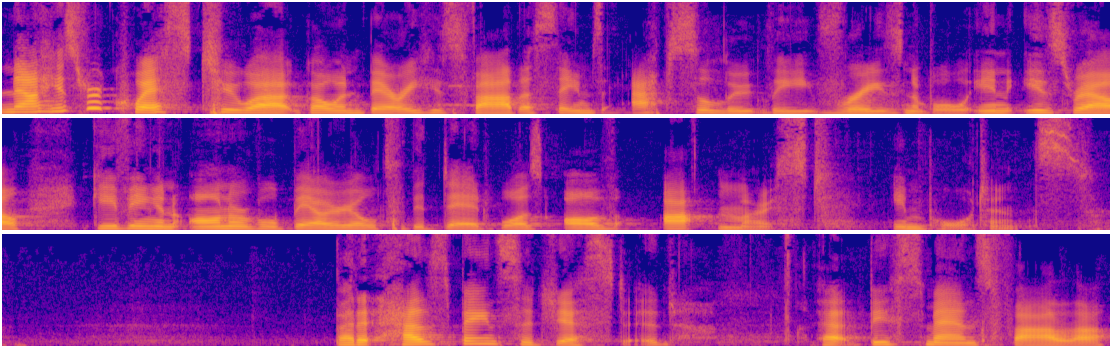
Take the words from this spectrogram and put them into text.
Now, his request to uh, go and bury his father seems absolutely reasonable. In Israel, giving an honourable burial to the dead was of utmost importance. But it has been suggested that this man's father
